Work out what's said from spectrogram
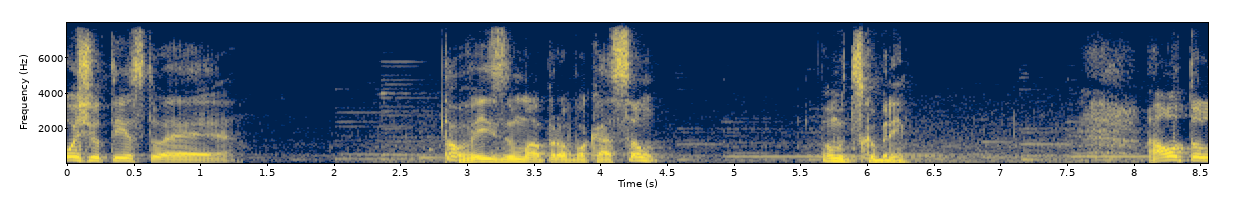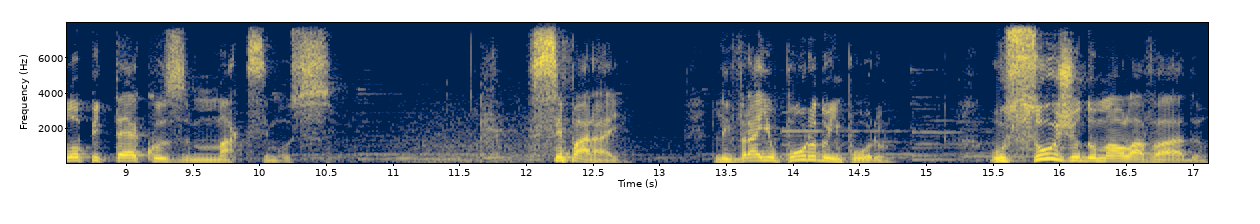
Hoje o texto é. Talvez uma provocação? Vamos descobrir. Autolopithecus maximus. Separai, livrai o puro do impuro, o sujo do mal lavado,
